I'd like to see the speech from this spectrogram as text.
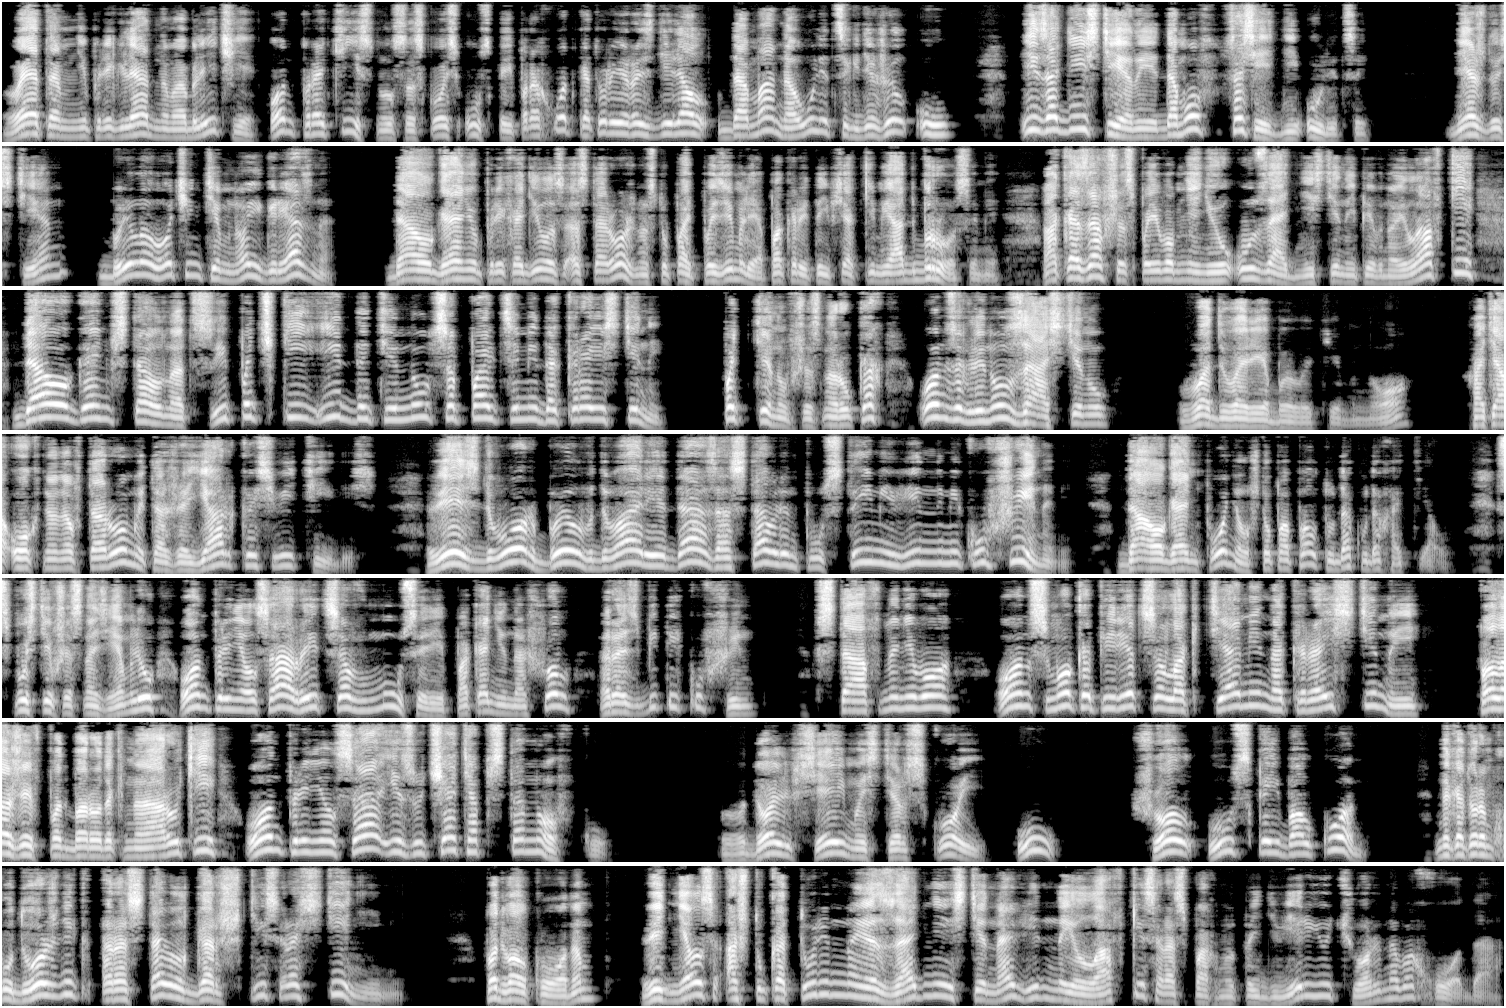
В этом неприглядном обличье он протиснулся сквозь узкий проход, который разделял дома на улице, где жил У, и задние стены домов соседней улицы. Между стен было очень темно и грязно. Дауганю приходилось осторожно ступать по земле, покрытой всякими отбросами. Оказавшись, по его мнению, у задней стены пивной лавки, Даогань встал на цыпочки и дотянулся пальцами до края стены. Подтянувшись на руках, он заглянул за стену. Во дворе было темно хотя окна на втором этаже ярко светились. Весь двор был в два ряда заставлен пустыми винными кувшинами. Даогань понял, что попал туда, куда хотел. Спустившись на землю, он принялся рыться в мусоре, пока не нашел разбитый кувшин. Встав на него, он смог опереться локтями на край стены. Положив подбородок на руки, он принялся изучать обстановку. Вдоль всей мастерской У шел узкий балкон, на котором художник расставил горшки с растениями. Под балконом виднелась оштукатуренная задняя стена винной лавки с распахнутой дверью черного хода.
